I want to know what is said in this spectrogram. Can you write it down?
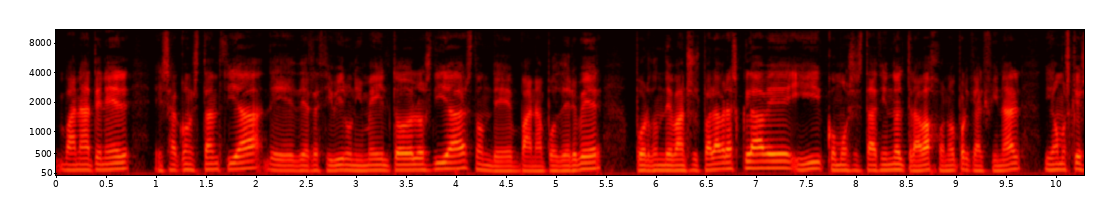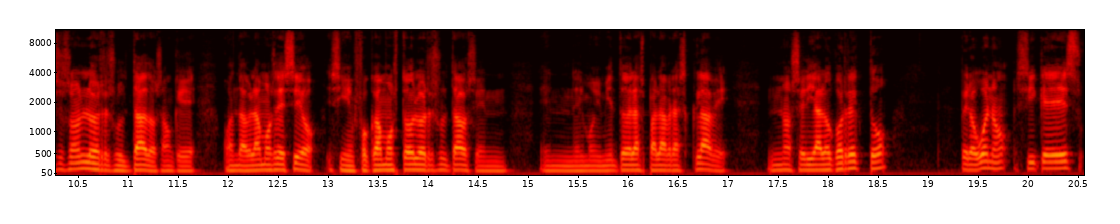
van a tener esa constancia de, de recibir un email todos los días donde van a poder ver por dónde van sus palabras clave y cómo se está haciendo el trabajo, ¿no? Porque al final, digamos que esos son los resultados, aunque cuando hablamos de SEO, si enfocamos todos los resultados en, el movimiento de las palabras clave, no sería lo correcto, pero bueno, sí que es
